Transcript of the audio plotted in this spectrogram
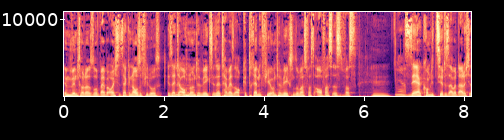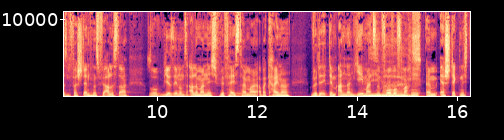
im Winter oder so, weil bei euch ist ja genauso viel los. Ihr seid ja Mhm. auch nur unterwegs, ihr seid teilweise auch getrennt viel unterwegs und sowas, was auch was ist, was Hm. Ja. sehr kompliziert ist, aber dadurch ist ein Verständnis für alles da. So, wir sehen uns alle mal nicht, wir FaceTime mal, aber keiner würde dem anderen jemals einen Niemals. Vorwurf machen, ähm, er steckt nicht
